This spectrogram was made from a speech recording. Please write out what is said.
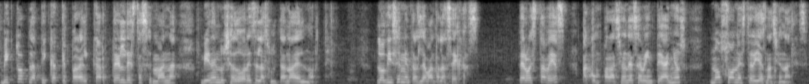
Víctor platica que para el cartel de esta semana vienen luchadores de la Sultana del Norte. Lo dice mientras levanta las cejas pero esta vez, a comparación de hace 20 años, no son estrellas nacionales.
